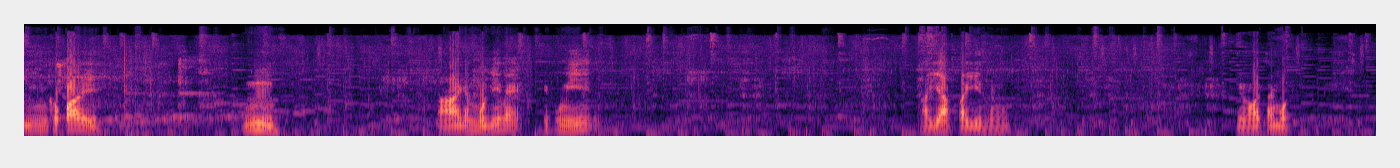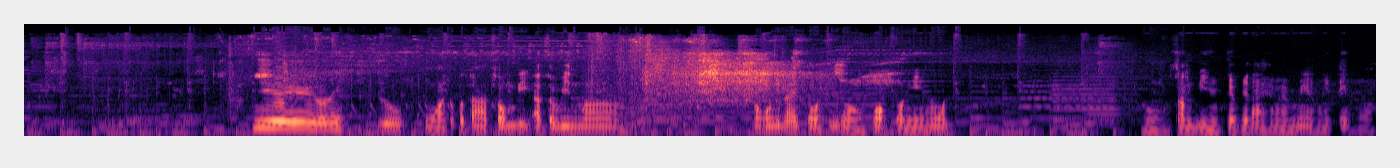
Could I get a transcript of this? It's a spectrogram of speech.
ยิงเข้าไป อืม ตายกันหมดนี่แหละไอ้พวกนี้ หายากตายเย็นจังอย่างน้อยตายหมด เย้ดูดิลูกหัวตุ๊กตาซอมบี้อัศวินมาเราคงจะได้ตัวที่ของพวกตัวนี้ทั้งหมดโอ้โหซอมบี้เกือบจะได้ใช่ไหมไม่เอาให้เต็มเลยวะ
